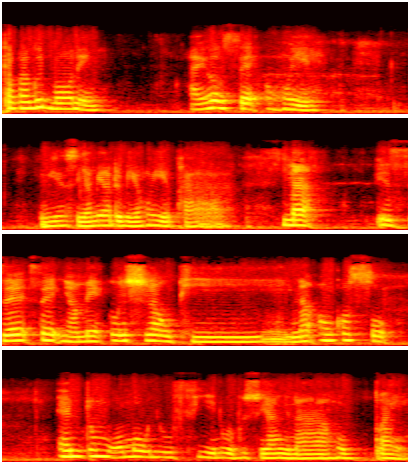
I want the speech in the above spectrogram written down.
Papa, good morning. I hope sɛ ɔho yɛ. Ebi nso nyame adom yɛ ho yɛ paa. Na ɛsɛ sɛ nyame ɔnhyira wo pii na ɔnkɔ so ɛndom wɔn a wɔne wo fie ne w'abusua nyinaa ho ban.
